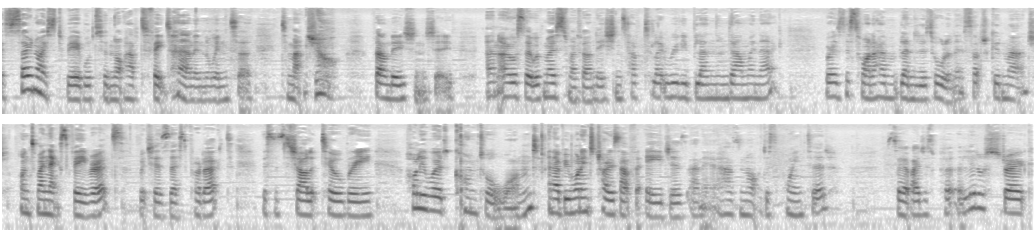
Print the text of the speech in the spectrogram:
It's so nice to be able to not have to fake tan in the winter to match your foundation shade. And I also, with most of my foundations, have to like really blend them down my neck. Whereas this one I haven't blended at all and it's such a good match. On to my next favourite, which is this product. This is Charlotte Tilbury Hollywood Contour Wand and I've been wanting to try this out for ages and it has not disappointed. So I just put a little stroke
